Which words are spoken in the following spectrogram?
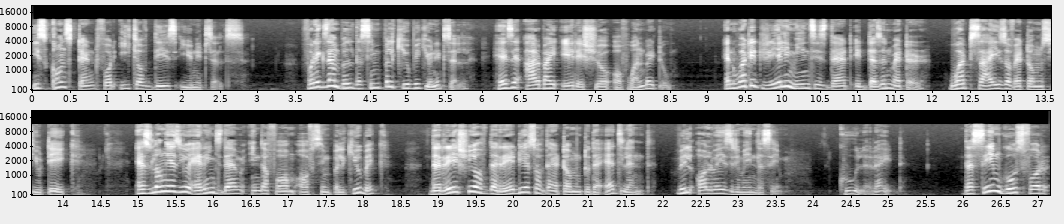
is constant for each of these unit cells. For example, the simple cubic unit cell has a R by A ratio of 1 by 2. And what it really means is that it doesn't matter what size of atoms you take, as long as you arrange them in the form of simple cubic, the ratio of the radius of the atom to the edge length will always remain the same. Cool, right? The same goes for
